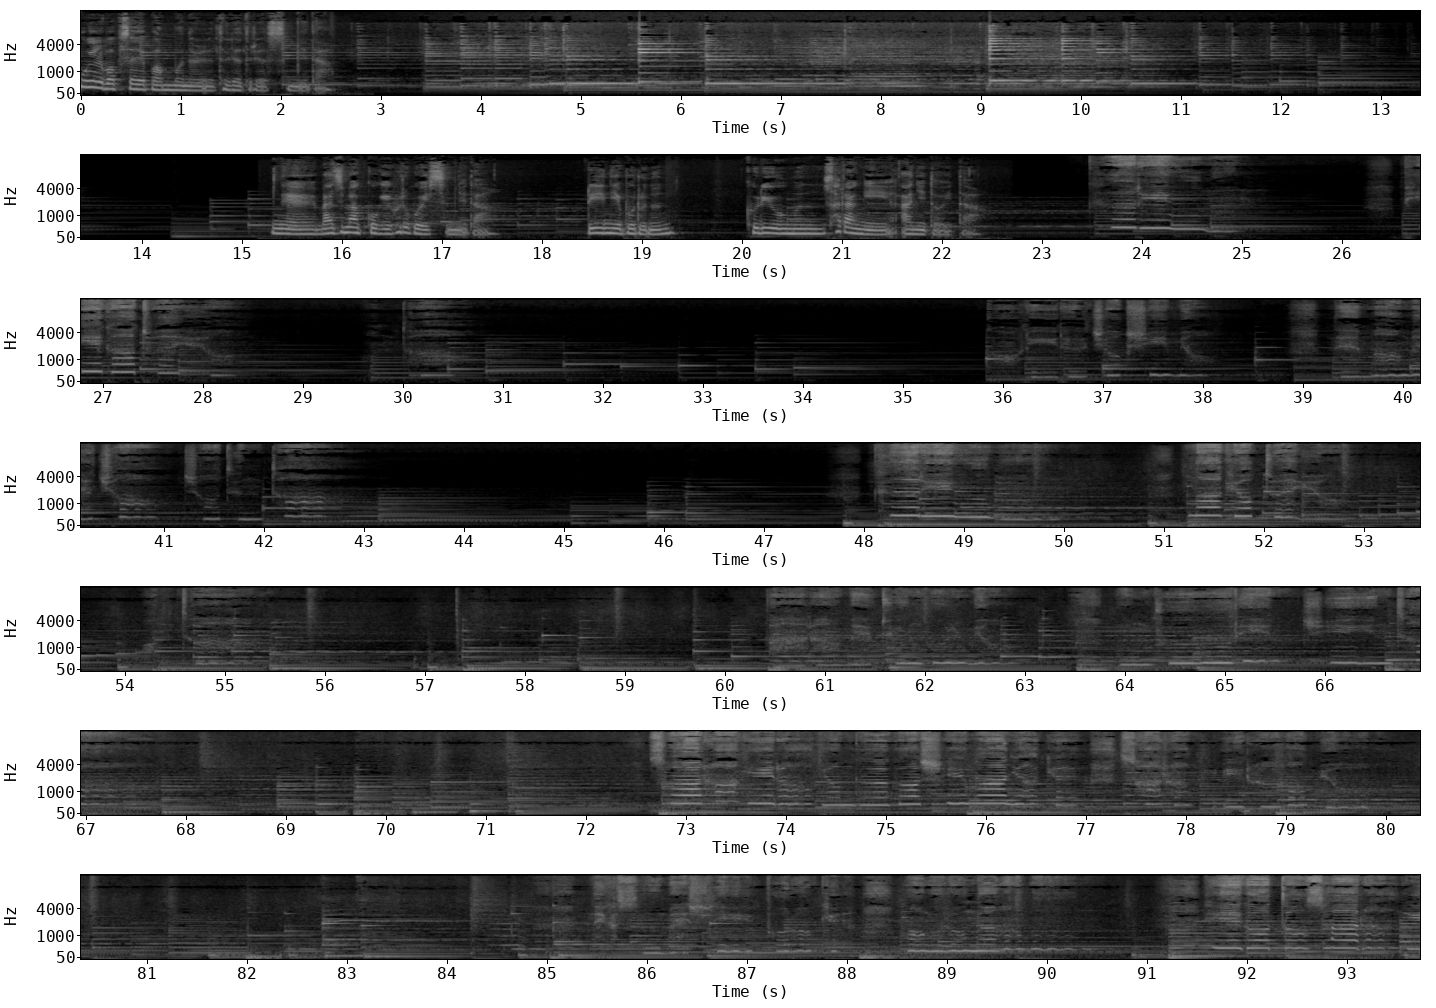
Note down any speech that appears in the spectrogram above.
홍일법사의 법문을 들려드렸습니다. 네, 마지막 곡이 흐르고 있습니다. 린이 부르는 그리움은 사랑이 아니더이다. 그리움은 비가 되어 온다. 거리를 적시며 내 맘에 젖어든다. 그리움은 낙엽 되어 움부림친다. 사랑이라면 그것이 만약에 사랑이라며 내 가슴에 시퍼렇게 멍으로 남은 이것도 사랑이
